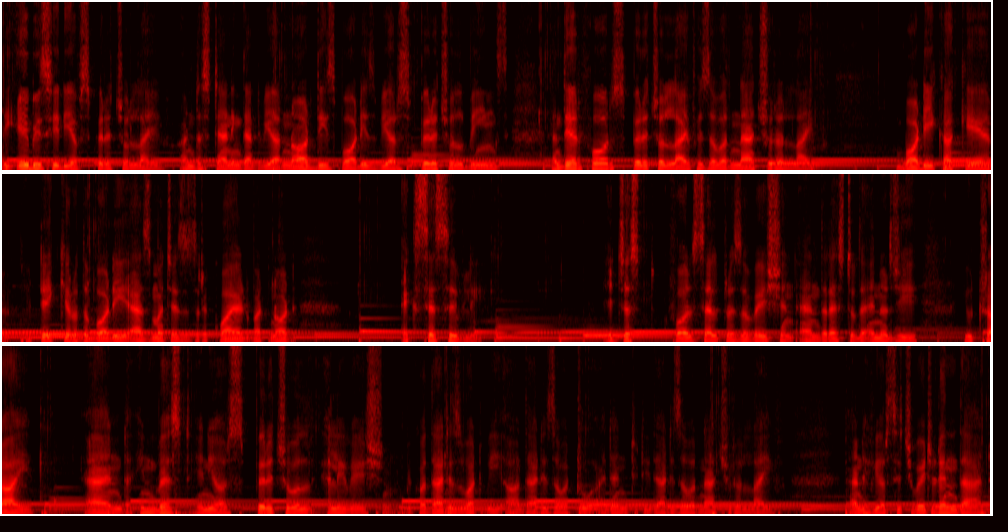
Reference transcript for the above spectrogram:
the ABCD of spiritual life, understanding that we are not these bodies, we are spiritual beings, and therefore, spiritual life is our natural life. Body ka care, you take care of the body as much as is required, but not excessively. It's just for self preservation, and the rest of the energy you try and invest in your spiritual elevation because that is what we are, that is our true identity, that is our natural life. And if we are situated in that,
